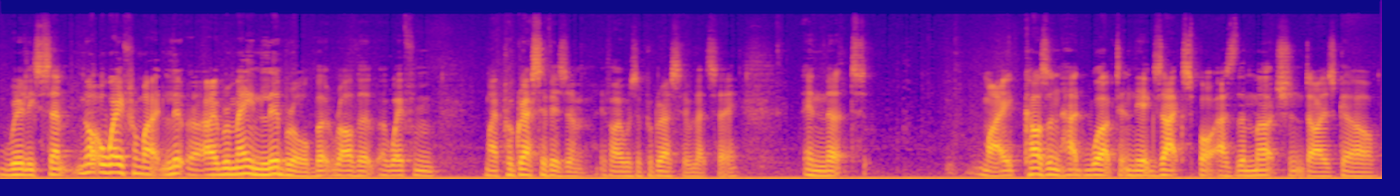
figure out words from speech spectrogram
really sent not away from my. Li- I remain liberal, but rather away from my progressivism. If I was a progressive, let's say, in that my cousin had worked in the exact spot as the merchandise girl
